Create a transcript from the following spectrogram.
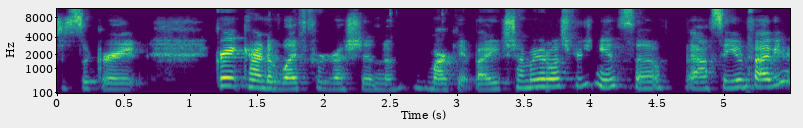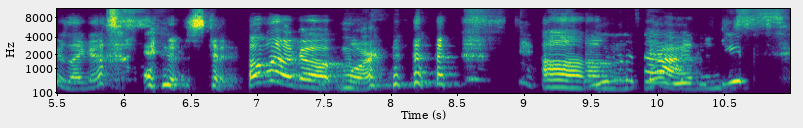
Just a great, great kind of life progression market by each time I go to West Virginia. So I'll see you in five years, I guess. Just kidding. Hopefully, I'll go up more. um, yeah, and just-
